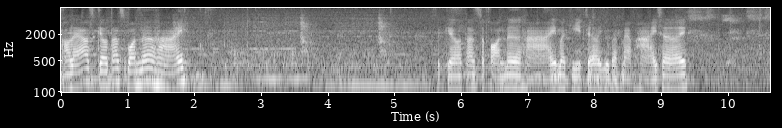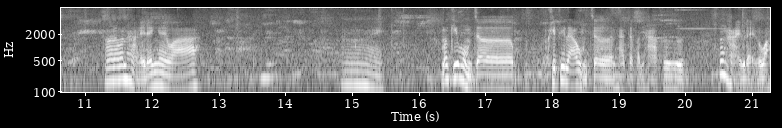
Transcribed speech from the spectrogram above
เอาแล้วสเกลตันสปอนเนอร์หายสเกลตันสปอนเนอร์หายเมื่อกี้เจออยู่แบบแมปหายเฉยแล้วมันหายได้ไงวะ เมื่อกี้ผมเจอคลิปที่แล้วผมเจอนะแต่ปัญหาคือมันหายไปไหนแล้ววะ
